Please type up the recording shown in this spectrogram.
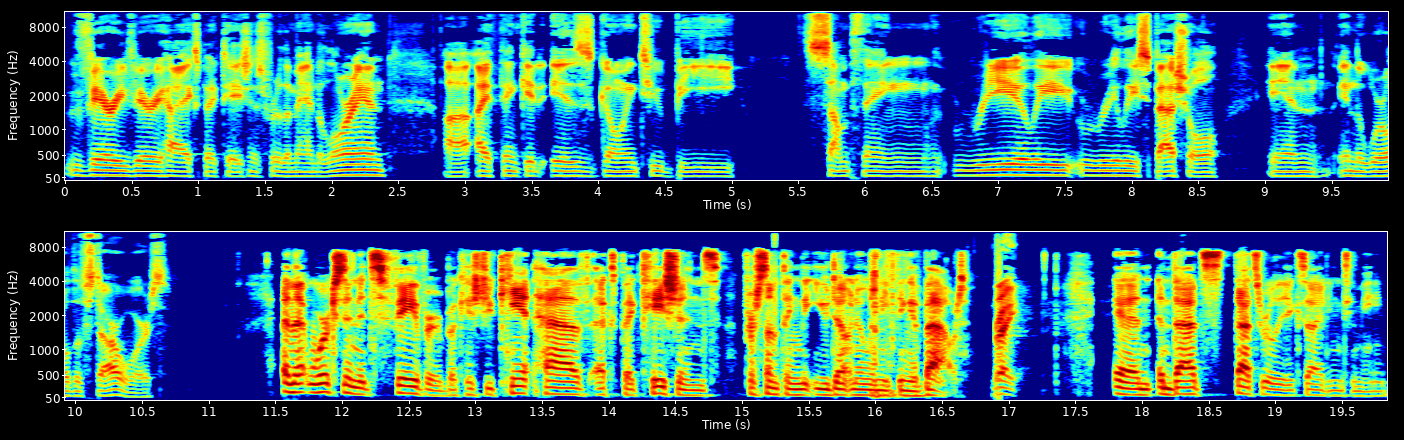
very very high expectations for the Mandalorian. Uh, I think it is going to be something really really special in in the world of Star Wars. and that works in its favor because you can't have expectations for something that you don't know anything about. Right. and and that's that's really exciting to me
